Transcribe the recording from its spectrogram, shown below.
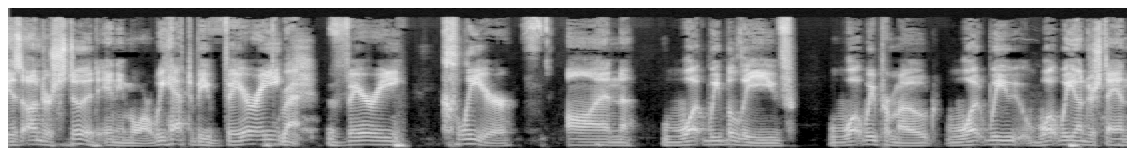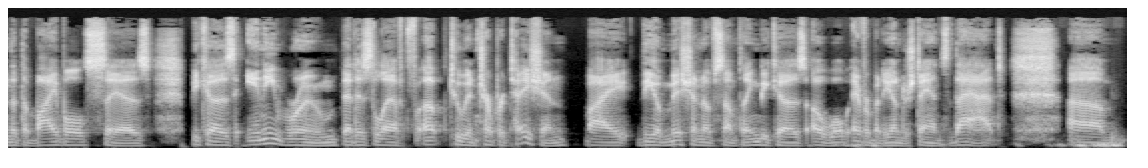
is understood anymore. We have to be very Right. very clear on what we believe, what we promote, what we what we understand that the Bible says because any room that is left up to interpretation by the omission of something because oh well everybody understands that um,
